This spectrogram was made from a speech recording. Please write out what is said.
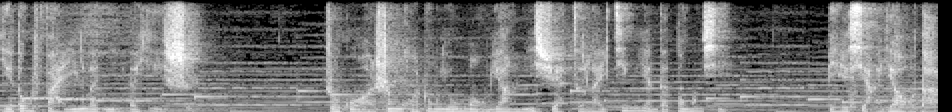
也都反映了你的意识。如果生活中有某样你选择来经验的东西，别想要它，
